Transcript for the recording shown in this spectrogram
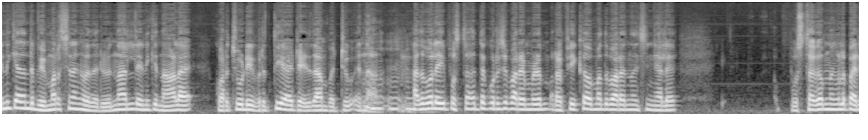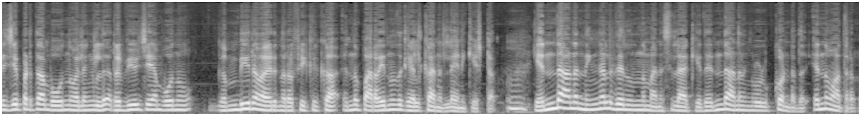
എനിക്ക് അതിന്റെ വിമർശനങ്ങൾ തരും. എന്നാലും എനിക്ക് നാളെ കുറച്ചുകൂടി വൃത്തിയായിട്ട് എഴുതാൻ പറ്റൂ എന്നാണ്. അതുപോലെ ഈ പുസ്തകത്തെക്കുറിച്ച് പറയുമ്പോഴും റഫീഖ് അഹമ്മദ് പറയുന്നത് വെച്ച് കഴിഞ്ഞാൽ പുസ്തകം നിങ്ങൾ പരിചയപ്പെടുത്താൻ പോകുന്നു അല്ലെങ്കിൽ റിവ്യൂ ചെയ്യാൻ പോകുന്നു ഗംഭീരമായിരുന്നു റഫീഖിക്ക എന്ന് പറയുന്നത് കേൾക്കാനല്ല എനിക്കിഷ്ടം. എന്താണ് നിങ്ങൾ ഇതിൽ നിന്ന് മനസ്സിലാക്കിയത്? എന്താണ് നിങ്ങൾ ഉൾക്കൊണ്ടത്? എന്ന് മാത്രം.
